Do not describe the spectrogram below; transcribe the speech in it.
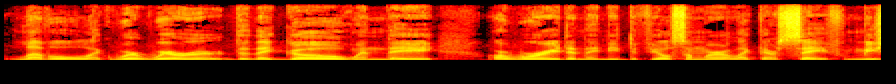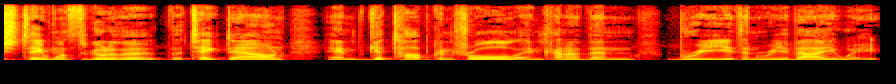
level? Like where where do they go when they are worried and they need to feel somewhere like they're safe? Miesha Tate wants to go to the the takedown and get top control and kind of then breathe and reevaluate.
